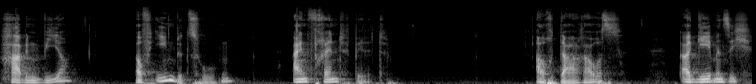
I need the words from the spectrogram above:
haben wir auf ihn bezogen ein Fremdbild. Auch daraus ergeben sich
